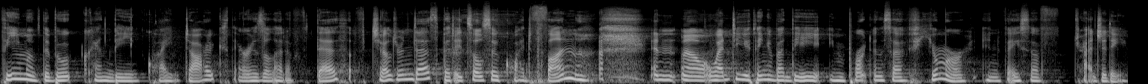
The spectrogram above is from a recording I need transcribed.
theme of the book can be quite dark. There is a lot of death, of children death, but it's also quite fun. and uh, what do you think about the importance of humor in face of tragedy?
